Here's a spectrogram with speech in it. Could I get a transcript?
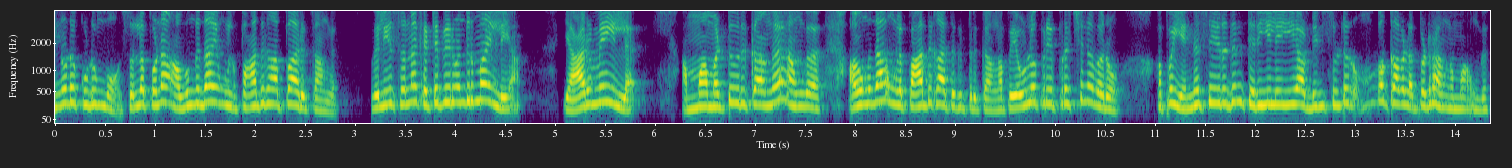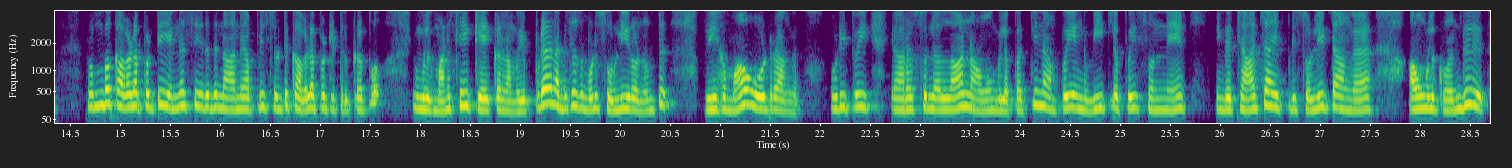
என்னோட குடும்பம். சொல்ல போனா அவங்க தான் இவங்களுக்கு பாதுகாப்பா இருக்காங்க. வெளியே சொன்னா கெட்ட பேர் வந்துருமா இல்லையா? யாருமே இல்லை. அம்மா மட்டும் இருக்காங்க. அவங்க அவங்க தான் அவங்கள பாதுகாத்துக்கிட்டு இருக்காங்க. அப்போ எவ்வளோ பெரிய பிரச்சனை வரும்? அப்போ என்ன செய்யறதுன்னு தெரியலையே அப்படின்னு சொல்லிட்டு ரொம்ப கவலைப்படுறாங்கம்மா அவங்க. ரொம்ப கவலைப்பட்டு என்ன செய்யறது நான் அப்படின்னு சொல்லிட்டு கவலைப்பட்டுட்டு இருக்கிறப்போ இவங்களுக்கு மனசே கேட்கல. நம்ம எப்படியாவது நபிசாசம் போட்டு சொல்லிடணும்ட்டு வேகமாக ஓடுறாங்க. ஓடி போய் யாரை சொல்லலாம். நான் அவங்கள பற்றி நான் போய் எங்கள் வீட்டில் போய் சொன்னேன். எங்கள் சாச்சா இப்படி சொல்லிட்டாங்க. அவங்களுக்கு வந்து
